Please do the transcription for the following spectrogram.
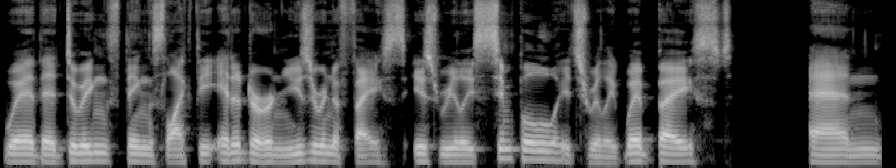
where they're doing things like the editor and user interface is really simple, it's really web based, and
